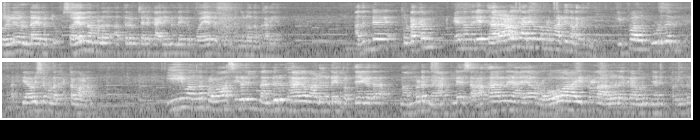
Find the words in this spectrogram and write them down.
തൊഴിലുകൾ ഉണ്ടായേ പറ്റൂ സ്വയം നമ്മൾ അത്തരം ചില കാര്യങ്ങളിലേക്ക് പോയേ പറ്റൂ എന്നുള്ളത് നമുക്കറിയാം. അതിന്റെ തുടക്കം എന്ന നിലയിൽ ധാരാളം കാര്യങ്ങൾ നമ്മുടെ നാട്ടിൽ നടക്കുന്നുണ്ട്. ഇപ്പൊ അത് കൂടുതൽ അത്യാവശ്യമുള്ള ഘട്ടമാണ്. ഈ വന്ന പ്രവാസികളിൽ നല്ലൊരു ഭാഗം ആളുകളുടെയും പ്രത്യേകത നമ്മുടെ നാട്ടിലെ സാധാരണയായ റോ ആയിട്ടുള്ള ആളുകളെക്കാളും ഞാൻ പറഞ്ഞത്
